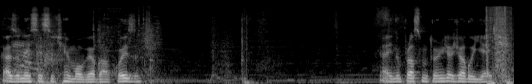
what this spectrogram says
Caso eu necessite remover alguma coisa. Aí no próximo turno já jogo o Yeti.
